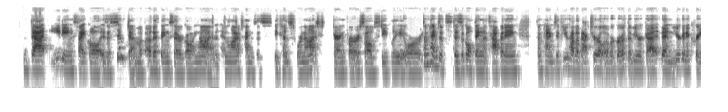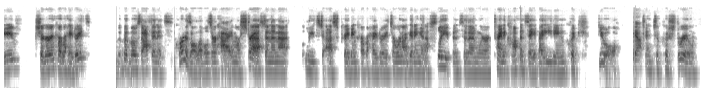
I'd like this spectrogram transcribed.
that eating cycle is a symptom of other things that are going on. And a lot of times it's because we're not caring for ourselves deeply, or sometimes it's physical thing that's happening. Sometimes if you have a bacterial overgrowth of your gut, then you're going to crave sugar and carbohydrates. But most often it's cortisol levels are high and we're stressed. And then that leads to us craving carbohydrates or we're not getting enough sleep. And so then we're trying to compensate by eating quick fuel yeah. and to push through.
